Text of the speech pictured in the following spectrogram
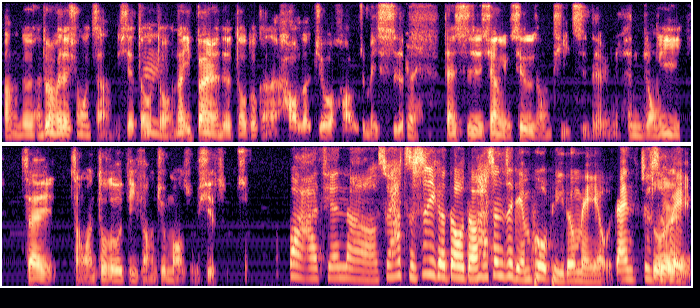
长的很多人会在胸口长一些痘痘，那一般人的痘痘可能好了就好了就没事了，对。但是像有蟹足肿体质的人，很容易在长完痘痘的地方就冒出蟹足肿。哇天哪！所以它只是一个痘痘，它甚至连破皮都没有，但就是会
